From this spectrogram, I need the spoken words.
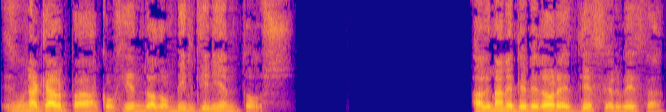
en una carpa acogiendo a 2.500 alemanes bebedores de cerveza,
